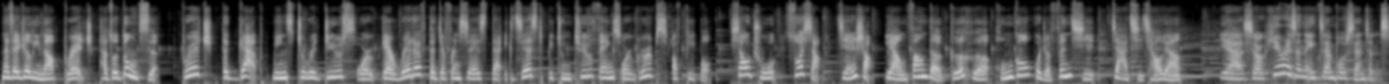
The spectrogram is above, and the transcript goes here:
那在这里呢，bridge 它做动词。Bridge the gap means to reduce or get rid of the differences that exist between two things or groups of people. 消除、缩小、减少两方的隔阂、鸿沟或者分歧，架起桥梁。Yeah, so here is an example sentence.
